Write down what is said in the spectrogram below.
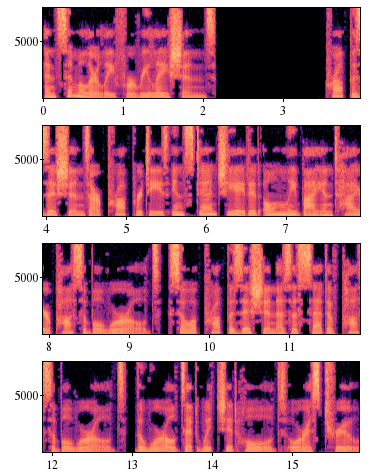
and similarly for relations. Propositions are properties instantiated only by entire possible worlds, so a proposition is a set of possible worlds, the worlds at which it holds or is true.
